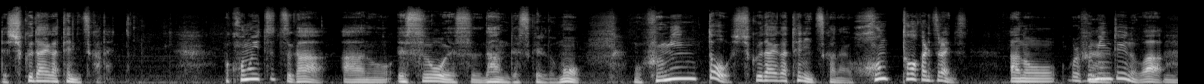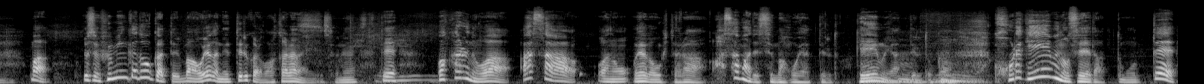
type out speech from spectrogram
で、宿題が手につかない。この5つが、あの、SOS なんですけれども、もう不眠と宿題が手につかない。本当分かりづらいんです。あの、これ不眠というのは、まあ、要するに不眠かどうかって、まあ、親が寝てるから分からないですよね。で、分かるのは、朝、あの、親が起きたら、朝までスマホやってるとか、ゲームやってるとか、これゲームのせいだと思って、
